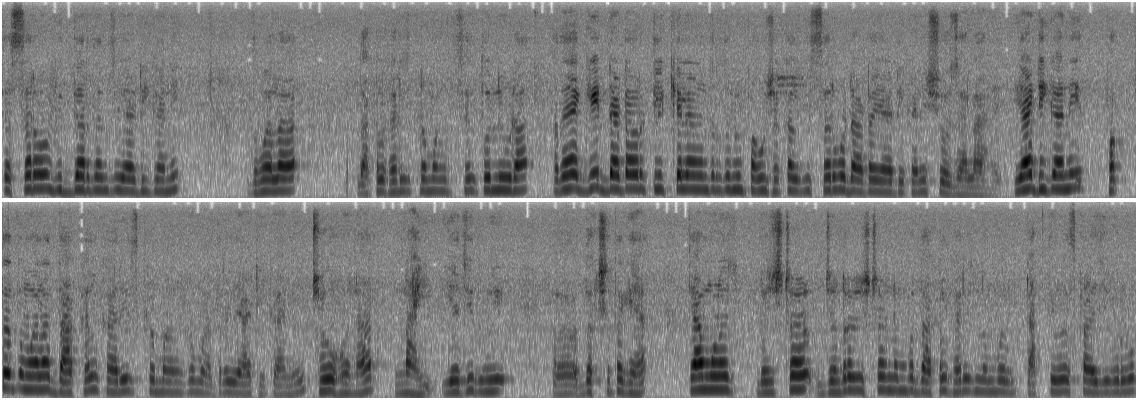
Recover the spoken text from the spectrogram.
त्या सर्व विद्यार्थ्यांचे या ठिकाणी तुम्हाला दाखल खारीज क्रमांक असेल तो निवडा. आता या गेट डाटावर क्लिक केल्यानंतर तुम्ही पाहू शकाल की सर्व डाटा या ठिकाणी शो झाला आहे. या ठिकाणी फक्त तुम्हाला दाखल खारीज क्रमांक मात्र या ठिकाणी शो होणार नाही याची तुम्ही दक्षता घ्या. त्यामुळं रजिस्टर जनरल रजिस्टर नंबर दाखल खारीज नंबर टाकते वेळेस काळजीपूर्वक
